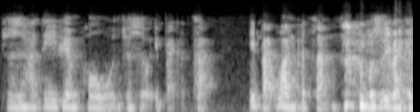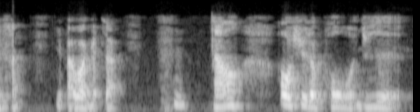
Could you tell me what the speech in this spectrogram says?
就是他第一篇 po 文就是有一百个赞，一百万个赞，不是一百个赞，一百万个赞。然后后续的 po 文就是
